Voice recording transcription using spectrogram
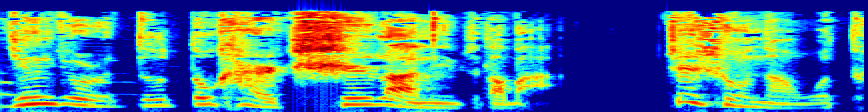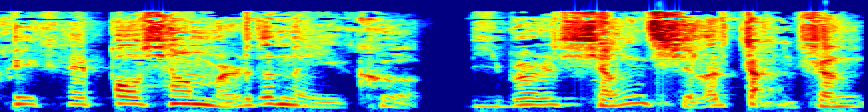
已经就是都都开始吃了，你知道吧？这时候呢，我推开包厢门的那一刻，里边响起了掌声。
